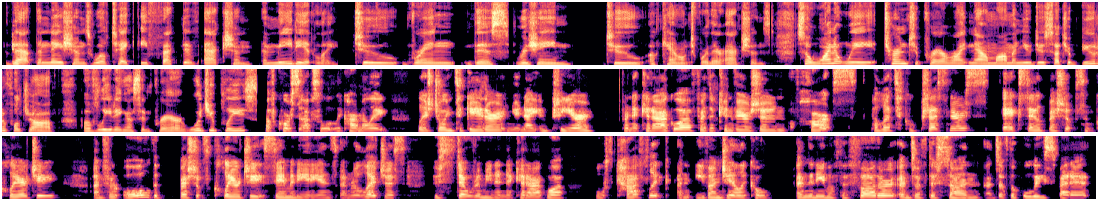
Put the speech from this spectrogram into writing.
that the nations will take effective action immediately to bring this regime to account for their actions. So why don't we turn to prayer right now, Mom? And you do such a beautiful job of leading us in prayer. Would you please? Of course, absolutely, Carmelite. Let's join together and unite in prayer for Nicaragua, for the conversion of hearts, political prisoners, exiled bishops and clergy, and for all the bishops, clergy, seminarians, and religious who still remain in Nicaragua both Catholic and evangelical. In the name of the Father, and of the Son, and of the Holy Spirit.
